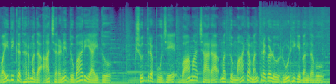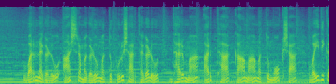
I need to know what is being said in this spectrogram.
ವೈದಿಕ ಧರ್ಮದ ಆಚರಣೆ ದುಬಾರಿಯಾಯಿತು. ಕ್ಷುದ್ರ ಪೂಜೆ, ವಾಮಾಚಾರ ಮತ್ತು ಮಾಟ ಮಂತ್ರಗಳು ರೂಢಿಗೆ ಬಂದವು. ವರ್ಣಗಳು, ಆಶ್ರಮಗಳು ಮತ್ತು ಪುರುಷಾರ್ಥಗಳು ಧರ್ಮ, ಅರ್ಥ, ಕಾಮ ಮತ್ತು ಮೋಕ್ಷ ವೈದಿಕ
